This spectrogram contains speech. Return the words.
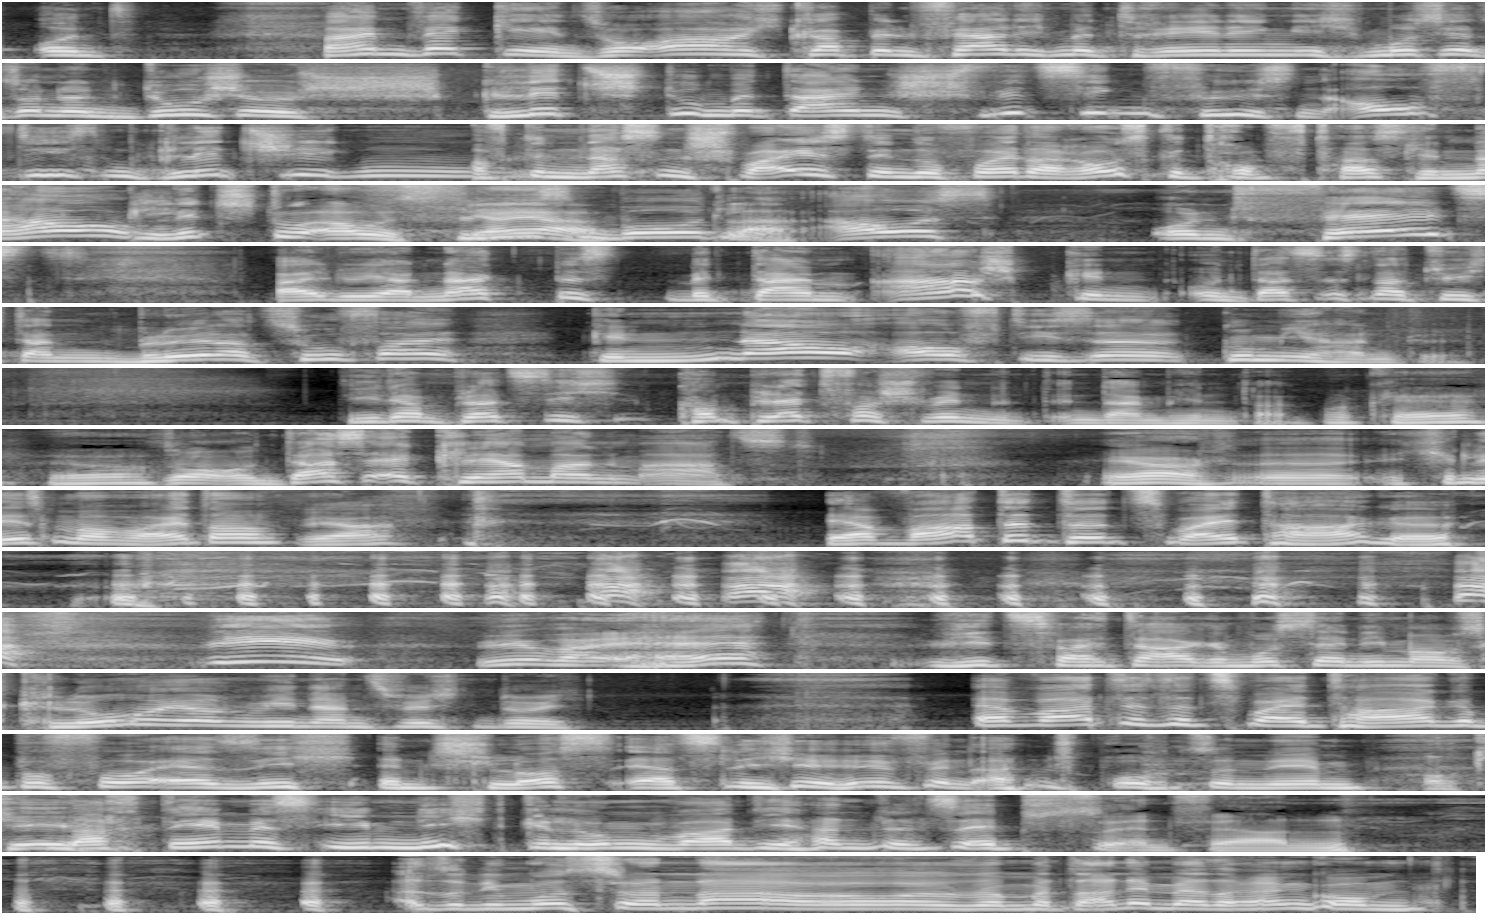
Und beim Weggehen, so, oh, ich glaube, bin fertig mit Training, ich muss jetzt unter die Dusche, sch- glitschst du mit deinen schwitzigen Füßen auf diesem glitschigen Auf dem nassen Schweiß, den du vorher da rausgetropft hast, genau glitscht du aus. Ja, ja, Fliesenboden klar. aus und fällst, weil du ja nackt bist, mit deinem Arsch, und das ist natürlich dann ein blöder Zufall, genau auf diese Gummihantel, die dann plötzlich komplett verschwindet in deinem Hintern. Okay, ja. So, und das erklär mal einem Arzt. Ja, äh, ich lese mal weiter. Ja, Er wartete zwei Tage. Wie? Wie, hä? Wie zwei Tage? Muss der nicht mal aufs Klo irgendwie dann zwischendurch? Er wartete zwei Tage, bevor er sich entschloss, ärztliche Hilfe in Anspruch zu nehmen, Okay. nachdem es ihm nicht gelungen war, die Handel selbst zu entfernen. also die muss schon nah, wenn man da nicht mehr drankommt.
